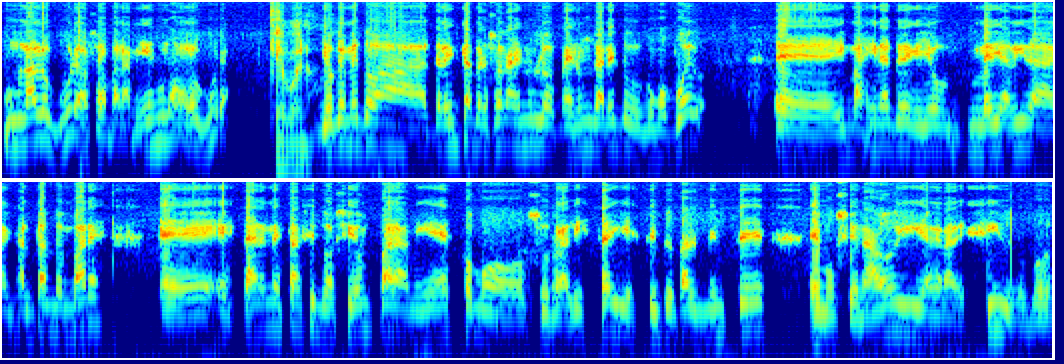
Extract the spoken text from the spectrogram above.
una locura. O sea, para mí es una locura. Qué bueno. Yo que meto a 30 personas en un, en un gareto como puedo. Eh, imagínate que yo media vida cantando en bares, eh, estar en esta situación para mí es como surrealista y estoy totalmente emocionado y agradecido por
